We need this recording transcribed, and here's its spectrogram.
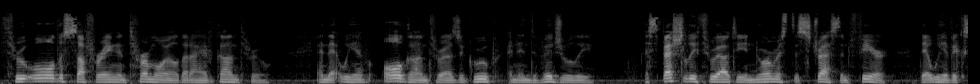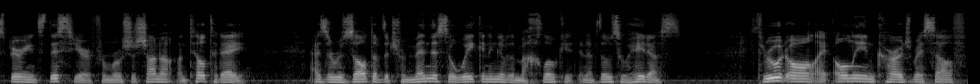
through all the suffering and turmoil that I have gone through, and that we have all gone through as a group and individually, especially throughout the enormous distress and fear that we have experienced this year from Rosh Hashanah until today, as a result of the tremendous awakening of the machloket and of those who hate us. Through it all, I only encourage myself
